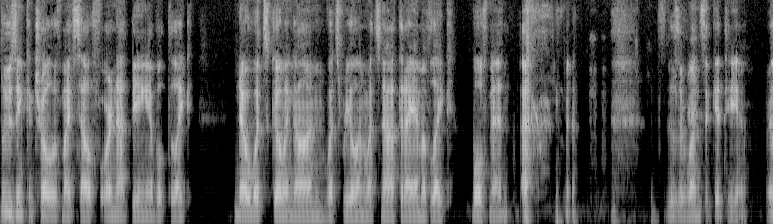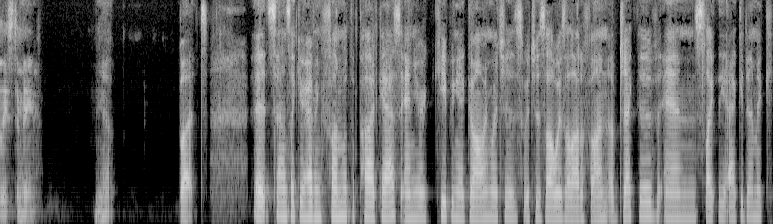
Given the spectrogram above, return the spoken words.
losing control of myself or not being able to like know what's going on, what's real and what's not that I am of like Wolfman. Those are ones that get to you or at least to me. Yeah. But it sounds like you're having fun with the podcast and you're keeping it going, which is which is always a lot of fun. Objective and slightly academic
